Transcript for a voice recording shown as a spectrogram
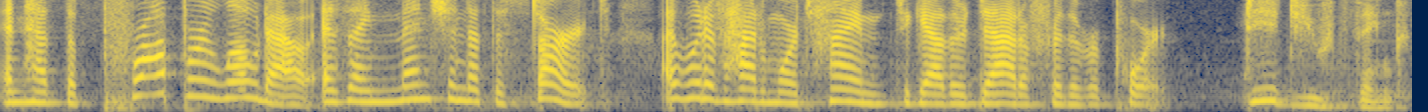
and had the proper loadout, as I mentioned at the start, I would have had more time to gather data for the report. Did you think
